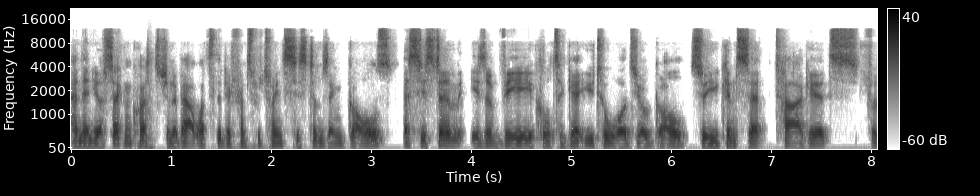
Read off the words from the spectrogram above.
And then your second question about what's the difference between systems and goals? A system is a vehicle to get you towards your goal. So you can set targets for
